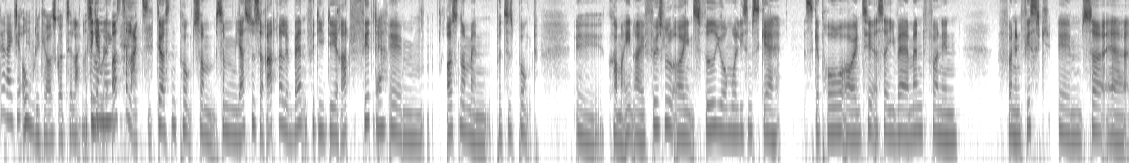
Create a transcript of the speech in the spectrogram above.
Det er rigtigt. Oh, det kan også godt tage lang Og tid. det kan ikke? også tage lang tid. Det er også en punkt, som, som jeg synes er ret relevant, fordi det er ret fedt. Ja. Øhm, også når man på et tidspunkt øh, kommer ind og er i fødsel, og ens fødejordmor ligesom skal, skal prøve at orientere sig i, hvad er man for en, for en fisk, øhm, så er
